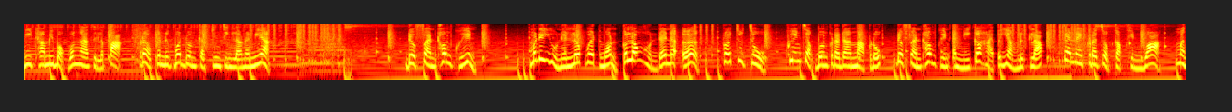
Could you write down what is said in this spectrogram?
นี่ถ้าไม่บอกว่างานศิลปะ เราก็นึกว่าโดนกัดจริง ๆ แล้วนะเนี่ย The Phantom Queen ไม่ได้อยู่ในโลกเวทมนต์ก็ล่องหนได้นะเออ เพราะจู่ๆควีนจากบนกระดานหมากรุก The Phantom Queen อันนี้ก็หายไปอย่างลึกลับ แต่ในกระจกกลับเห็นว่ามัน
